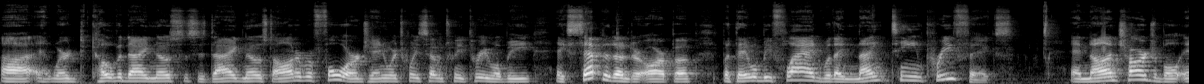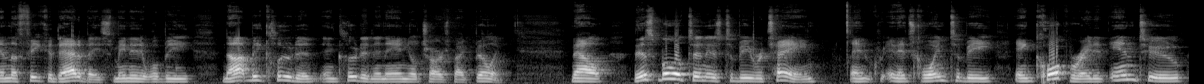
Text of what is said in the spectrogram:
uh, where COVID diagnosis is diagnosed on or before January 27, 23, will be accepted under ARPA, but they will be flagged with a 19 prefix and non-chargeable in the FECA database, meaning it will be not be included included in annual chargeback billing. Now, this bulletin is to be retained and, and it's going to be incorporated into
